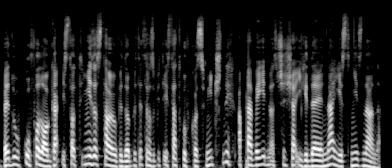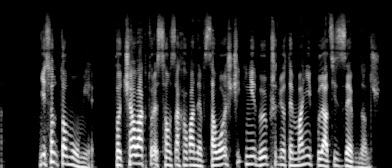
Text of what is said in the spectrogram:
Według ufologa istoty nie zostały wydobyte z rozbitych statków kosmicznych, a prawie jedna trzecia ich DNA jest nieznana. Nie są to mumie. To ciała, które są zachowane w całości i nie były przedmiotem manipulacji z zewnątrz.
